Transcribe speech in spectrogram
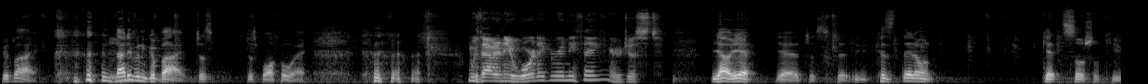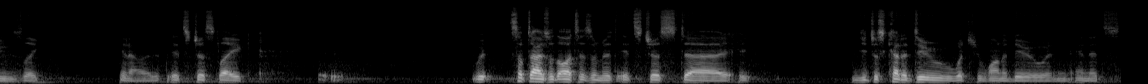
Goodbye. Not even goodbye. Just just walk away. without any warning or anything, or just Yeah, yeah, yeah. Just because they don't get social cues, like you know, it's just like sometimes with autism, it, it's just uh, you just kind of do what you want to do, and, and it's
